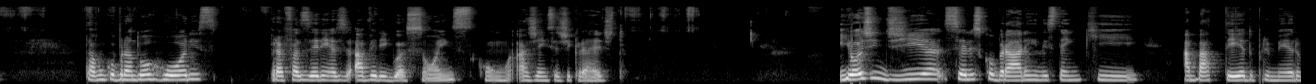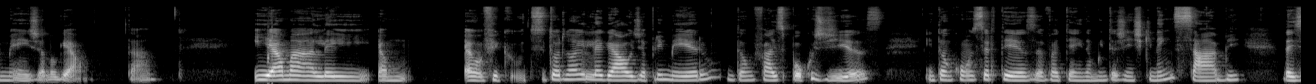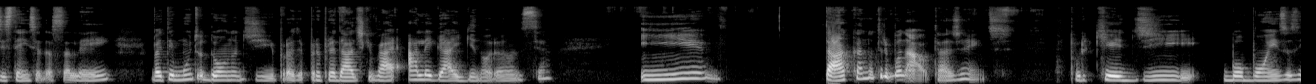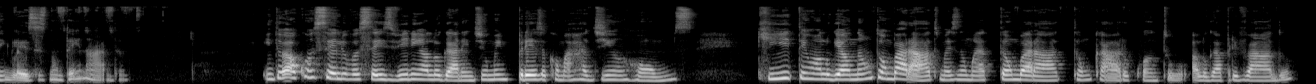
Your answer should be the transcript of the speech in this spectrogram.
estavam cobrando horrores para fazerem as averiguações com agências de crédito. E hoje em dia, se eles cobrarem, eles têm que abater do primeiro mês de aluguel, tá? E é uma lei, é um, é, se tornou ilegal dia primeiro, então faz poucos dias. Então, com certeza, vai ter ainda muita gente que nem sabe da existência dessa lei. Vai ter muito dono de propriedade que vai alegar ignorância e taca no tribunal, tá, gente? Porque de bobões os ingleses não têm nada. Então eu aconselho vocês virem alugarem de uma empresa como a Radian Homes, que tem um aluguel não tão barato, mas não é tão barato, tão caro quanto alugar privado.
